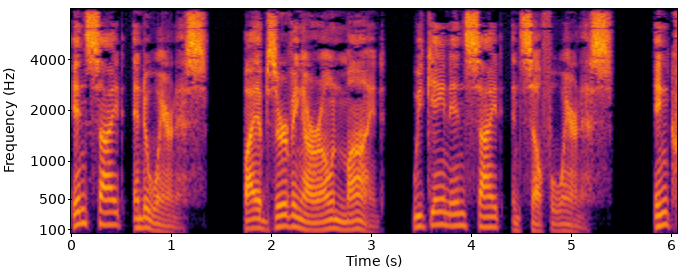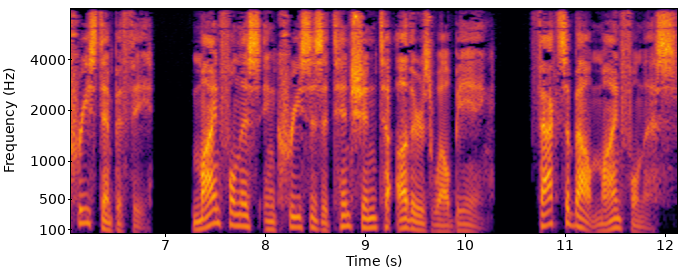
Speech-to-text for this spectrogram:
Insight and awareness. By observing our own mind, we gain insight and self-awareness. Increased empathy. Mindfulness increases attention to others' well-being. Facts about mindfulness.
